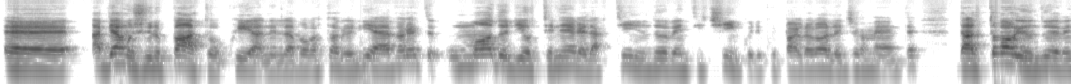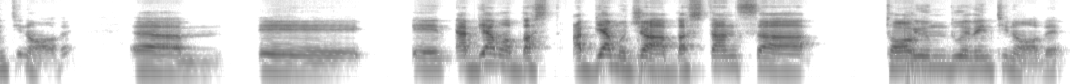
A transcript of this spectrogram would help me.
eh, abbiamo sviluppato qui nel laboratorio di Everett un modo di ottenere l'actinium 225, di cui parlerò leggermente, dal thorium 229 um, e, e abbiamo, abbast- abbiamo, già abbastanza thorium 229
